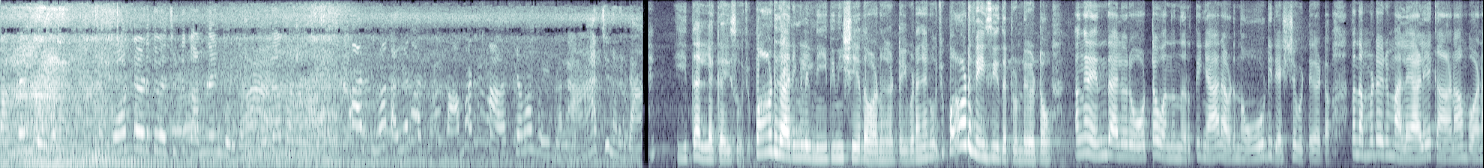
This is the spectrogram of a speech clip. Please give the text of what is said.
കംപ്ലൈന്റ് കൊടുക്കണം ഫോട്ടോ എടുത്ത് വെച്ചിട്ട് കംപ്ലൈന്റ് കൊടുക്കണം ഇതാ പറഞ്ഞത് ക്ഷമ അല്ല ആച്ചി നടക്കുന്നത് ഇതല്ല ഗൈസ് ഒരുപാട് കാര്യങ്ങളിൽ നീതി നിഷേധമാണ് കേട്ടോ. ഇവിടെ ഞാൻ ഒരുപാട് ഫേസ് ചെയ്തിട്ടുണ്ട് കേട്ടോ. അങ്ങനെ എന്തായാലും ഒരു ഓട്ടോ വന്ന് നിർത്തി ഞാൻ അവിടെ നിന്ന് ഓടി രക്ഷപ്പെട്ട് കേട്ടോ. അപ്പം നമ്മുടെ ഒരു മലയാളിയെ കാണാൻ പോണ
